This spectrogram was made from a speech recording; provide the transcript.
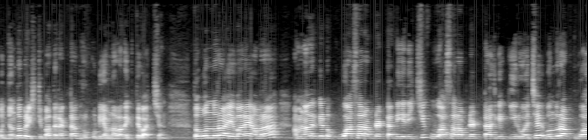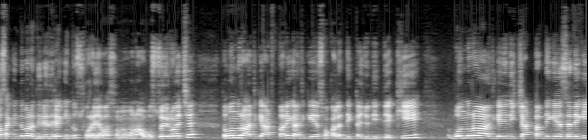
পর্যন্ত বৃষ্টিপাতের একটা ভ্রুকুটি আপনারা দেখতে পাচ্ছেন। তো বন্ধুরা, এবারে আমরা আপনাদেরকে একটু কুয়াশার আপডেটটা দিয়ে দিচ্ছি। কুয়াশার আপডেটটা আজকে কি রয়েছে? বন্ধুরা, কুয়াশা কিন্তু এবারে ধীরে ধীরে কিন্তু সরে যাওয়ার সম্ভাবনা অবশ্যই রয়েছে। তো বন্ধুরা, আজকে আট তারিখ, আজকে সকালের দিকটা যদি দেখি, বন্ধুরা, আজকে যদি চারটার দিকে এসে দেখি,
